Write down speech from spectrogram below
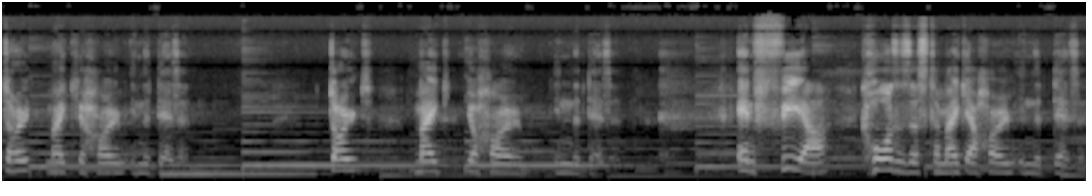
don't make your home in the desert. Don't make your home in the desert. And fear causes us to make our home in the desert.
